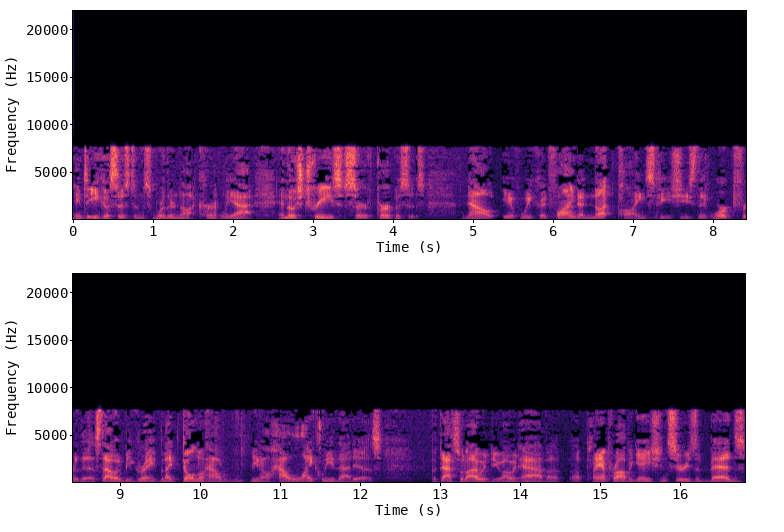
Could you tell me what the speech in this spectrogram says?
into ecosystems where they're not currently at. And those trees serve purposes. Now, if we could find a nut pine species that worked for this, that would be great. But I don't know how, you know, how likely that is. But that's what I would do. I would have a, a, plant propagation series of beds.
